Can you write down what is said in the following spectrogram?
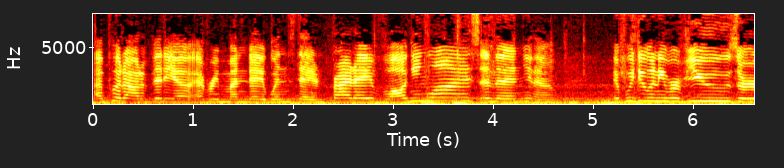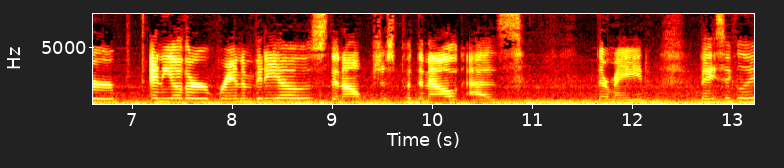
I put out a video every Monday, Wednesday, and Friday, vlogging wise, and then, you know, if we do any reviews or any other random videos, then I'll just put them out as they're made, basically.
